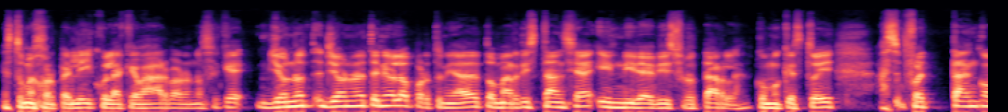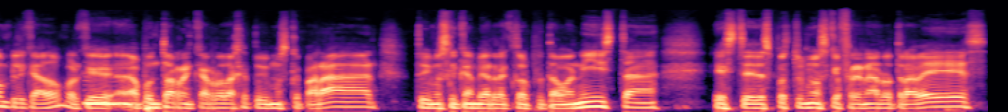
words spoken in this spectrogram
es tu mejor película, qué bárbaro, no sé qué. Yo no, yo no he tenido la oportunidad de tomar distancia y ni de disfrutarla. Como que estoy, fue tan complicado porque a punto de arrancar rodaje tuvimos que parar, tuvimos que cambiar de actor protagonista, este, después tuvimos que frenar otra vez,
